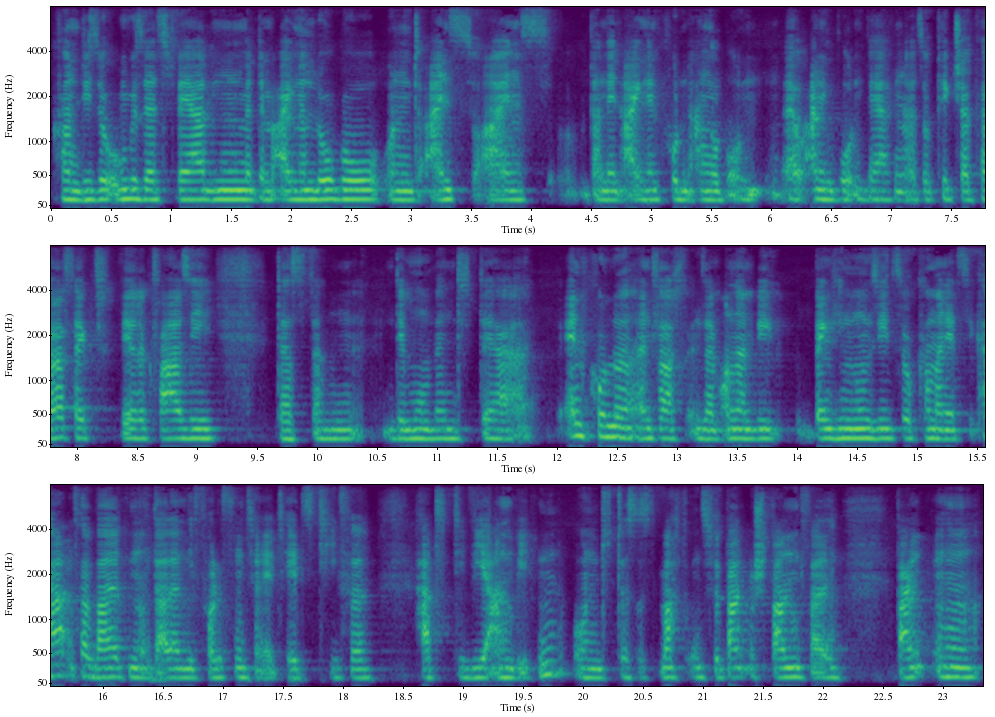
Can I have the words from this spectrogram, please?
können diese umgesetzt werden mit dem eigenen Logo und eins zu eins dann den eigenen Kunden angeboten, äh, angeboten werden. Also Picture Perfect wäre quasi, dass dann in dem Moment der Endkunde einfach in seinem Online-Banking nun sieht, so kann man jetzt die Karten verwalten und da dann die volle Funktionalitätstiefe hat, die wir anbieten. Und das ist, macht uns für Banken spannend, weil Banken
